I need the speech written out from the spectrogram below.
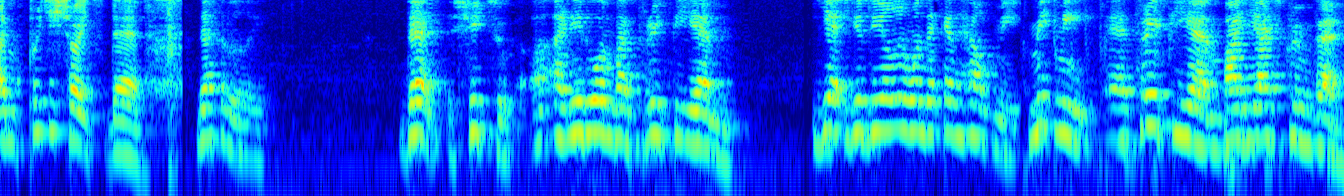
I'm pretty sure it's dead. Definitely. Dead, Shih Tzu. I I need one by 3 p.m. Yeah, you're the only one that can help me. Meet me at 3 p.m. by the ice cream van.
